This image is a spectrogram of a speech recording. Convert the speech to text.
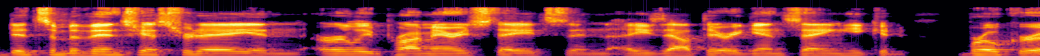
did some events yesterday in early primary states, and he's out there again saying he could broker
